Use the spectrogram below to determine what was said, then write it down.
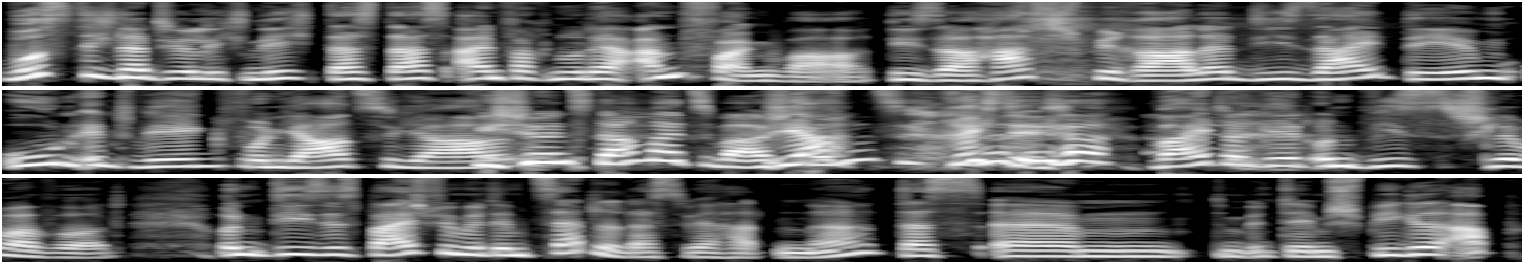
wusste ich natürlich nicht, dass das einfach nur der Anfang war, dieser Hassspirale, die seitdem unentwegt von Jahr zu Jahr Wie schön es damals war, ja, stimmt's? richtig. ja. Weitergeht und wie es schlimmer wird. Und dieses Beispiel mit dem Zettel, das wir hatten, ne, das ähm, mit dem Spiegel ab,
